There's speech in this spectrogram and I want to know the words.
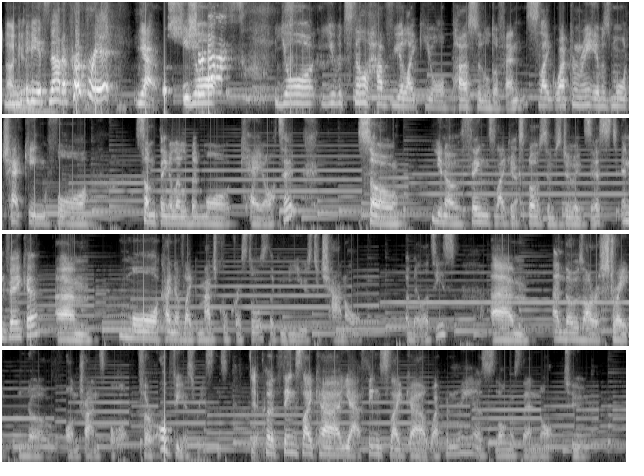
Okay. Maybe it's not appropriate. Yeah, but She sure You're- does. your you would still have your like your personal defense like weaponry. It was more checking for something a little bit more chaotic. So, you know, things like explosives do exist in Vega. Um, more kind of like magical crystals that can be used to channel abilities. Um, and those are a straight no on transport for obvious reasons. Yeah. But things like uh yeah, things like uh weaponry, as long as they're not too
